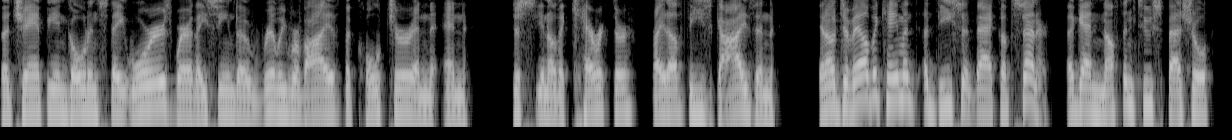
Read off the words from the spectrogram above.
The champion Golden State Warriors, where they seem to really revive the culture and and just, you know, the character, right, of these guys. And you know, JaVale became a, a, decent backup center. Again, nothing too special.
